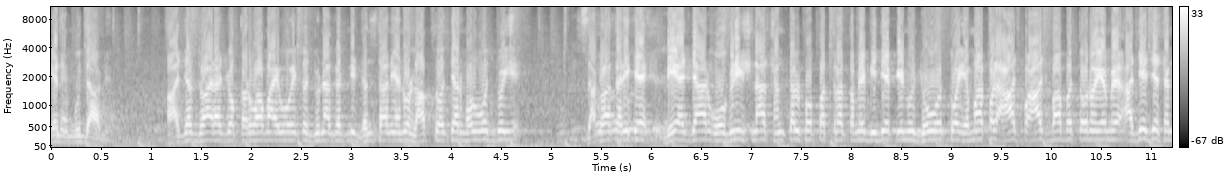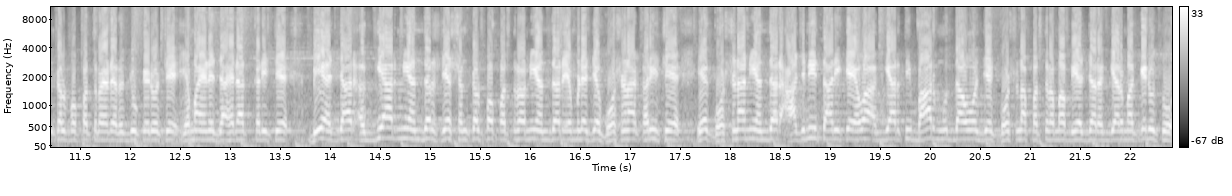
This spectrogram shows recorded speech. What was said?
એને મુદ્દાને ભાજપ દ્વારા જો કરવામાં આવ્યો હોય તો જુનાગઢની જનતાને એનો લાભ તો અત્યારે મળવો જ જોઈએ. દાખલા તરીકે બે હજાર ઓગણીસના સંકલ્પ પત્ર તમે બીજેપીનું જોવો તો એમાં પણ આજ આજ બાબતોનો એમણે આજે જે સંકલ્પ પત્ર એણે રજૂ કર્યો છે, એમાં એણે જાહેરાત કરી છે. બે હજાર અગિયારની અંદર જે સંકલ્પ પત્રની અંદર એમણે જે ઘોષણા કરી છે, એ ઘોષણાની અંદર આજની તારીખે એવા અગિયારથી બાર મુદ્દાઓ જે ઘોષણા પત્રમાં બે હજાર અગિયારમાં કર્યું હતું.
